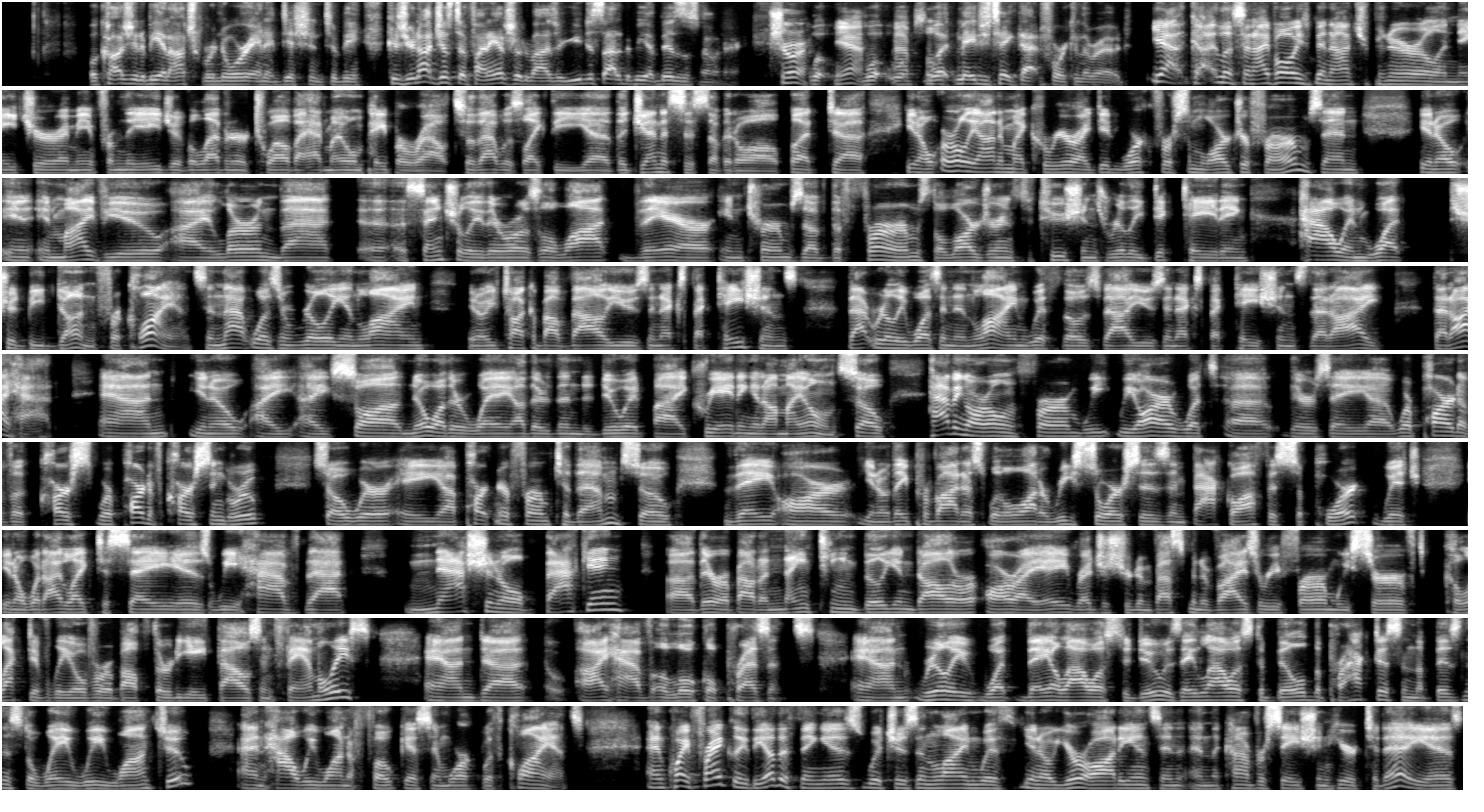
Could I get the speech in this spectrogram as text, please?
what caused you to be an entrepreneur in addition to being because you're not just a financial advisor you decided to be a business owner. Sure. What, yeah what, absolutely. what made you take that fork in the road? Yeah listen i've always been entrepreneurial in nature. I mean from the age of 11 or 12 i had my own paper route. So that was like the uh, the genesis of it all. But uh, you know early on in my career i did work for some larger firms. And you know in, in my view i learned that uh, essentially there was a lot there in terms of the firms, the larger institutions really dictating how and what should be done for clients. And that wasn't really in line. You know, you talk about values and expectations. That really wasn't in line with those values and expectations that I that I had. And, you know, I, I saw no other way other than to do it by creating it on my own. So having our own firm, we, we are what, uh, there's a, uh, we're part of a Carson, we're part of Carson Group. So we're a uh, partner firm to them. So they are, you know, they provide us with a lot of resources and back office support, which, you know, what I like to say is we have that national backing Uh, they're about a $19 billion RIA, registered investment advisory firm. We served collectively over about 38,000 families. And uh, I have a local presence. And really, what they allow us to do is they allow us to build the practice and the business the way we want to and how we want to focus and work with clients. And quite frankly, the other thing is, which is in line with you know your audience and, and the conversation here today, is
